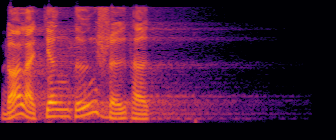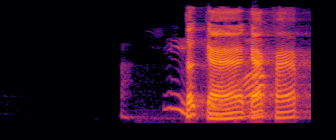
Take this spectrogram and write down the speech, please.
Đó là chân tướng sự thật. Tất cả các pháp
